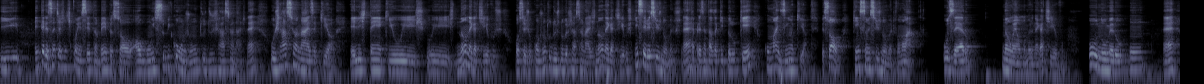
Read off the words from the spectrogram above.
E é interessante a gente conhecer também, pessoal, alguns subconjuntos dos racionais, né? Os racionais aqui, ó, eles têm aqui os, os não negativos, ou seja, o conjunto dos números racionais não negativos. Quem seriam esses números, né? Representados aqui pelo Q com maisinho aqui, ó. Pessoal, quem são esses números? Vamos lá. O zero não é um número negativo. O número 1 né?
